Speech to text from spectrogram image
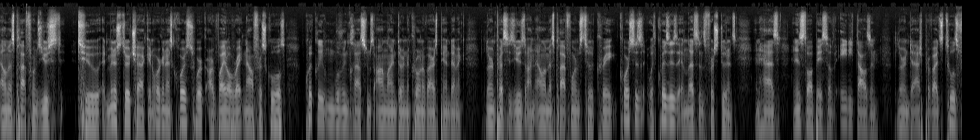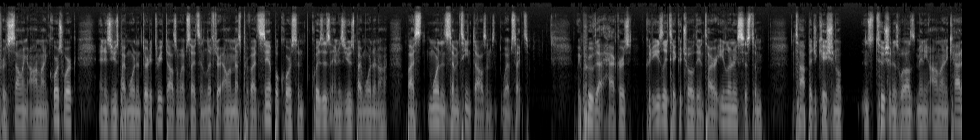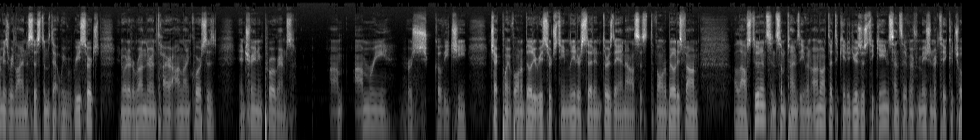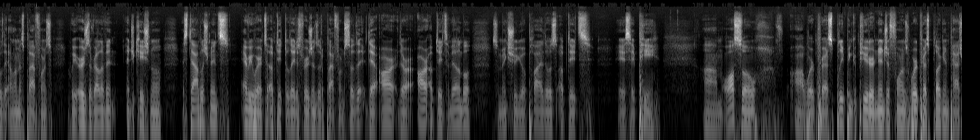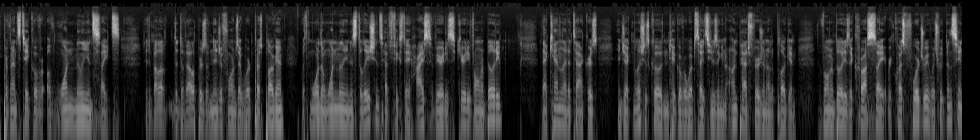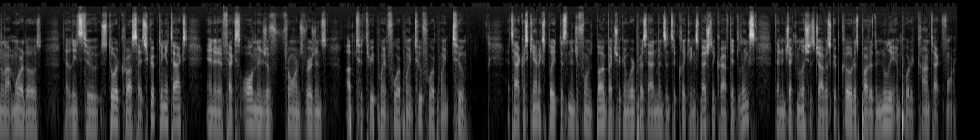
LMS platforms used to administer, track, and organize coursework are vital right now for schools quickly moving classrooms online during the coronavirus pandemic. LearnPress is used on LMS platforms to create courses with quizzes and lessons for students and has an install base of 80,000. LearnDash provides tools for selling online coursework and is used by more than 33,000 websites. And Lifter LMS provides sample course and quizzes and is used by more than uh, by more than 17,000 websites. We proved that hackers could easily take control of the entire e-learning system. Top educational institution as well as many online academies rely on the systems that we researched in order to run their entire online courses and training programs. Um, Omri Herscovici, Checkpoint Vulnerability Research Team leader, said in Thursday analysis the vulnerabilities found allow students and sometimes even unauthenticated users to gain sensitive information or take control of the LMS platforms. We urge the relevant educational establishments everywhere to update the latest versions of the platform. So th- there are there are updates available. So make sure you apply those updates ASAP. Um, also, uh, WordPress Bleeping Computer Ninja Forms WordPress plugin patch prevents takeover of one million sites. The, develop, the developers of Ninja Forms, a WordPress plugin with more than 1 million installations, have fixed a high severity security vulnerability that can let attackers inject malicious code and take over websites using an unpatched version of the plugin. The vulnerability is a cross-site request forgery, which we've been seeing a lot more of those, that leads to stored cross-site scripting attacks, and it affects all Ninja Forms versions up to 3.4.24.2. Attackers can exploit this Ninja Forms bug by tricking WordPress admins into clicking specially crafted links that inject malicious JavaScript code as part of the newly imported contact form.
